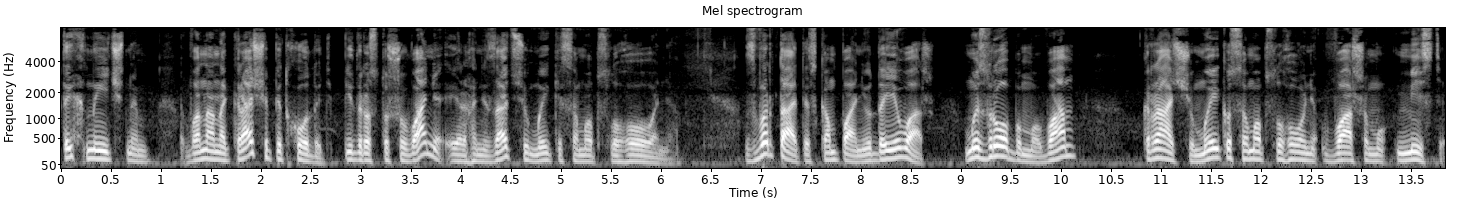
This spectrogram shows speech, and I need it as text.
технічним вона найкраще підходить під розташування і організацію мийки самообслуговування. Звертайтесь в компанію «Даєваш». Ми зробимо вам кращу мийку самообслуговування в вашому місті.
